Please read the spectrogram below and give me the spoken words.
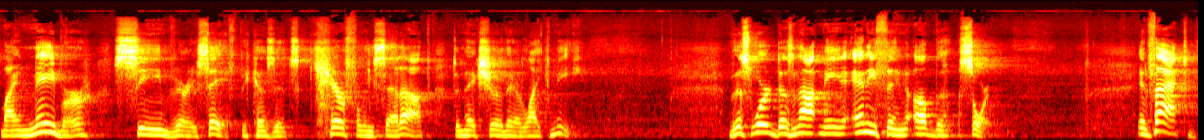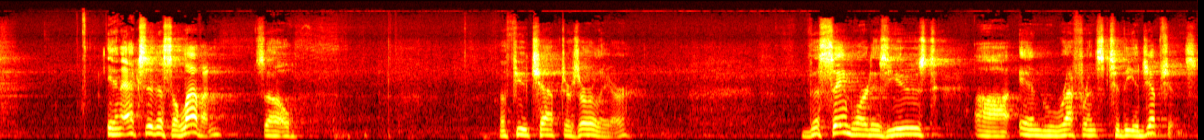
my neighbor seem very safe because it's carefully set up to make sure they're like me. This word does not mean anything of the sort. In fact, in Exodus 11, so a few chapters earlier, this same word is used uh, in reference to the Egyptians.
